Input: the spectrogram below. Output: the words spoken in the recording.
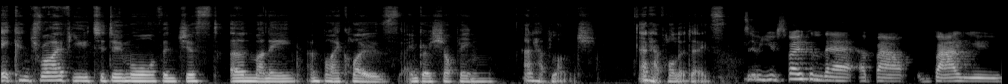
it can drive you to do more than just earn money and buy clothes and go shopping and have lunch and have holidays. You've spoken there about value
